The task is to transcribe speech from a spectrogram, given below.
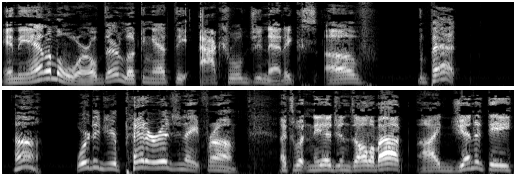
In the animal world, they're looking at the actual genetics of the pet. Huh. Where did your pet originate from? That's what Neogen's all about. Igenity.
